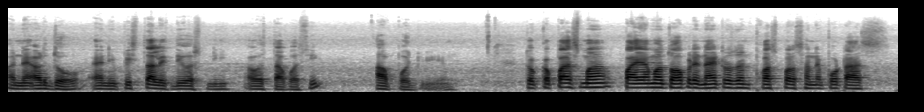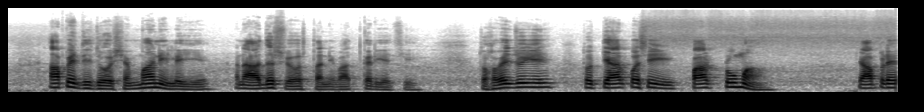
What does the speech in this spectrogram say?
અને અડધો એની પિસ્તાલીસ દિવસની અવસ્થા પછી આપવો જોઈએ. તો કપાસમાં પાયામાં તો આપણે નાઇટ્રોજન, ફોસ્ફરસ અને પોટાશ આપી દીધો હશે, માની લઈએ અને આદર્શ વ્યવસ્થાની વાત કરીએ છીએ. તો હવે જોઈએ, તો ત્યાર પછી પાર્ટ ટુમાં કે આપણે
